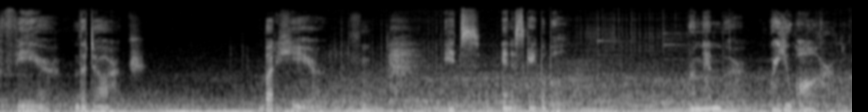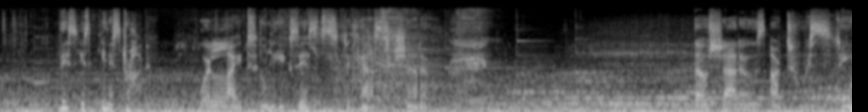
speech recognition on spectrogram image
fear the dark. But here, it's inescapable. Remember where you are. This is Innistrad, where light only exists to cast shadow. Those shadows are twisting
